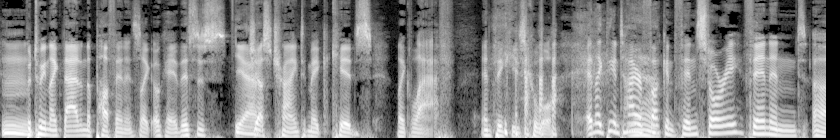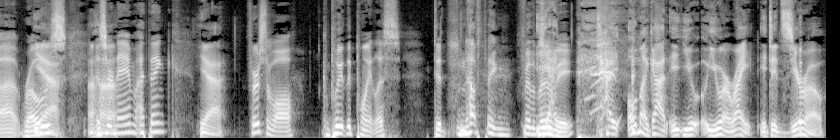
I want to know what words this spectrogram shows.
Between like that and the puffin, it's like okay, this is Yeah. just trying to make kids like laugh and think he's cool. And like the entire Yeah. fucking Finn story, Finn and uh, Rose Yeah. is Uh-huh. her name, I think. Yeah. First of all, completely pointless. Did nothing for the Yeah, movie. I- oh my god, it, you you are right. It did zero.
